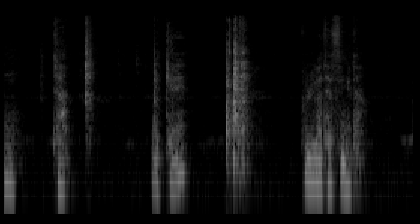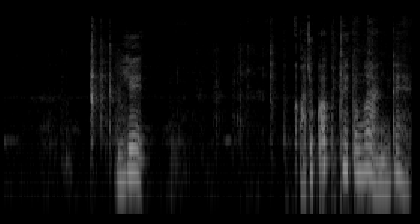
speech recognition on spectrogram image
음, 자 이렇게 분리가 됐습니다. 이게 아주 꽉 붙어 있던 건 아닌데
